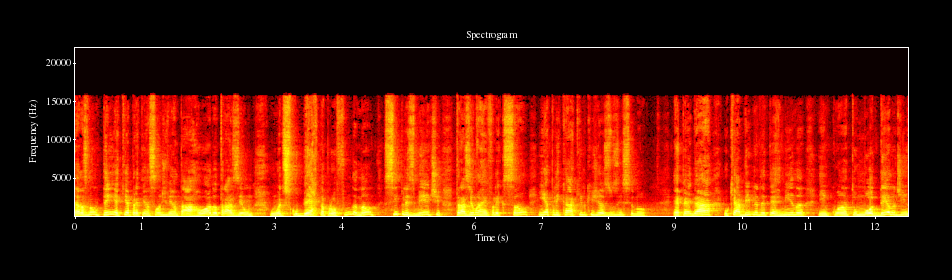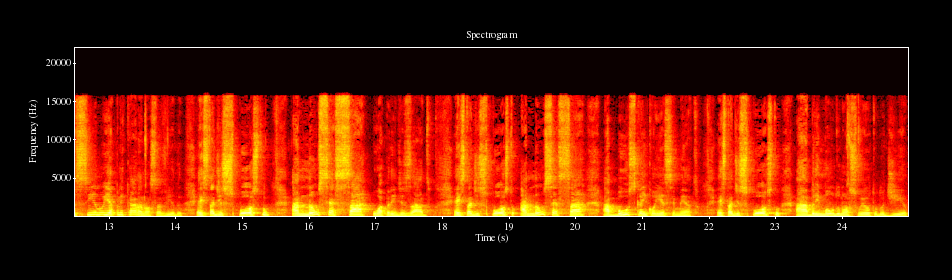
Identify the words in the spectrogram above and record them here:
Elas não têm aqui a pretensão de inventar a roda ou trazer um, uma descoberta profunda, não. Simplesmente trazer uma reflexão e aplicar aquilo que Jesus ensinou. É pegar o que a Bíblia determina enquanto modelo de ensino e aplicar na nossa vida. É estar disposto a não cessar o aprendizado. É estar disposto a não cessar a busca em conhecimento. É estar disposto a abrir mão do nosso eu todo dia.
